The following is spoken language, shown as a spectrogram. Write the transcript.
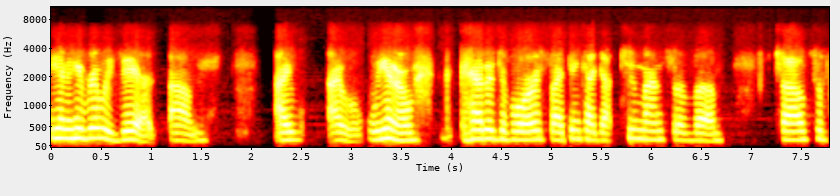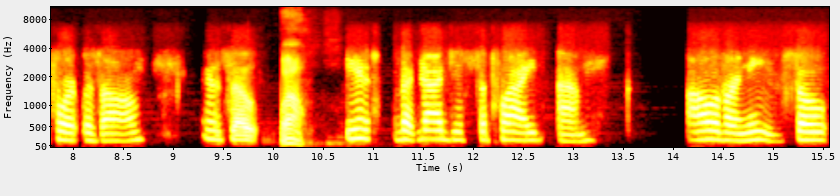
you know, he really did. Um I I you know, had a divorce. I think I got 2 months of um child support was all. And so, Wow. you know, but God just supplied um all of our needs so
